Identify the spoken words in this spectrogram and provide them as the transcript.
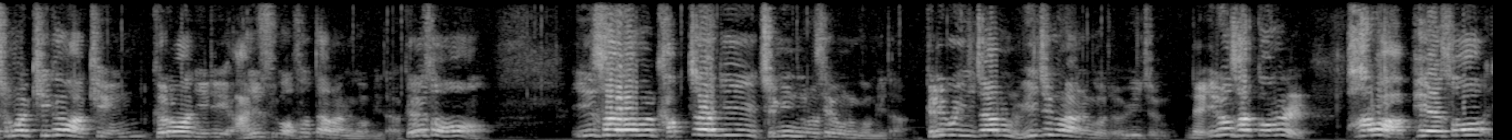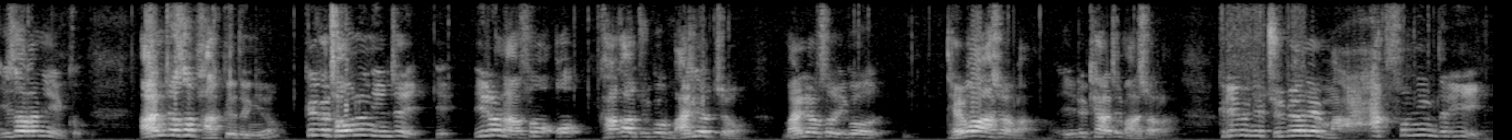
정말 기가 막힌 그러한 일이 아닐 수가 없었다라는 겁니다. 그래서 이 사람을 갑자기 증인으로 세우는 겁니다. 그리고 이자는 위증을 하는 거죠. 위증. 네. 이런 사건을 바로 앞에서 이 사람이 그 앉아서 봤거든요. 그러니까 저는 이제 일어나서 어 가가지고 말렸죠. 말려서 이거 대화하셔라. 이렇게 하지 마셔라. 그리고 이제 주변에 막 손님들이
